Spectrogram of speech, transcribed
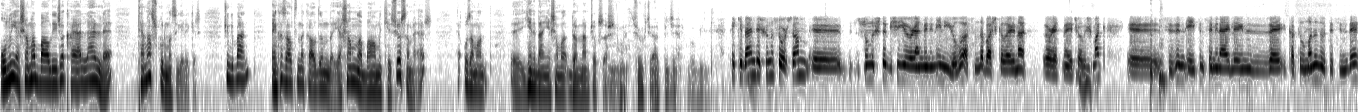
onu yaşama bağlayacak hayallerle temas kurması gerekir. Çünkü ben enkaz altında kaldığımda yaşamla bağımı kesiyorsam eğer e, o zaman e, yeniden yaşama dönmem çok zor. Çok çarpıcı bu bilgi. Peki ben de şunu sorsam e, sonuçta bir şeyi öğrenmenin en iyi yolu aslında başkalarına öğretmeye çalışmak. E, sizin eğitim seminerlerinize katılmanın ötesinde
